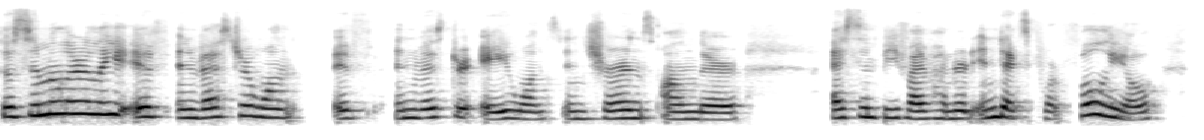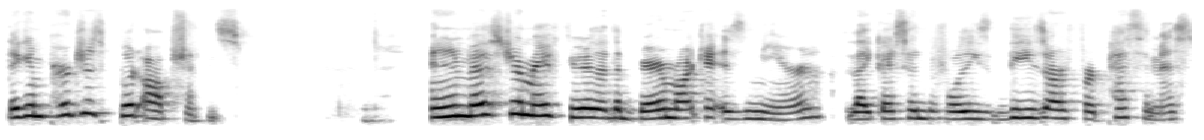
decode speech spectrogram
So similarly, if investor want, if investor A wants insurance on their S&P 500 index portfolio, they can purchase put options. An investor may fear that the bear market is near. Like I said before, these, these are for pessimists,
